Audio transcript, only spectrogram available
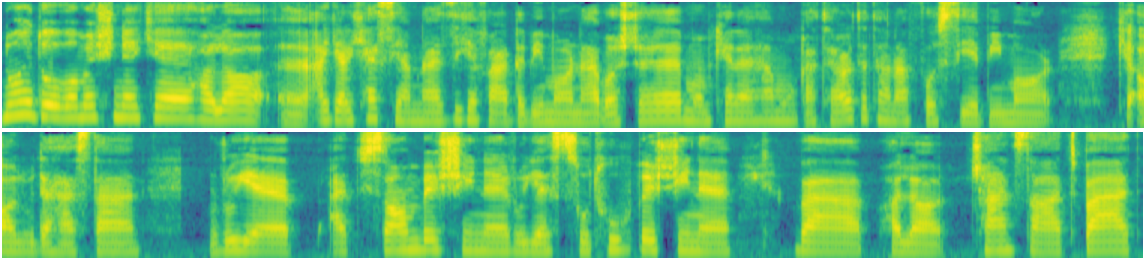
نوع دومش اینه که حالا اگر کسی هم نزدیک فرد بیمار نباشه ممکنه همون قطرات تنفسی بیمار که آلوده هستن روی اجسام بشینه روی سطوح بشینه و حالا چند ساعت بعد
